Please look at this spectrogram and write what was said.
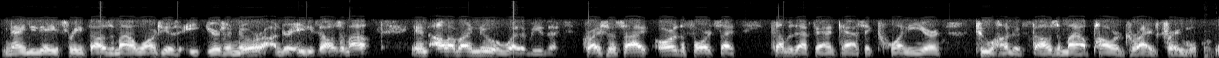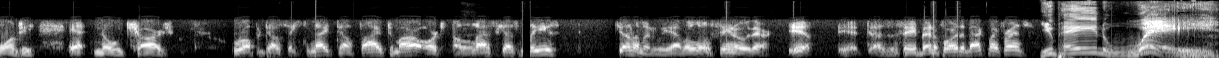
ninety day, three thousand mile warranty is eight years or newer, under eighty thousand mile, and all of our new, whether it be the Chrysler side or the Ford side, come with that fantastic twenty year, two hundred thousand mile power drivetrain warranty at no charge. We're open until six tonight, till five tomorrow, or till the last guest leaves. Gentlemen, we have a little scene over there. If it doesn't say Benefor in the back, my friends. You paid way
